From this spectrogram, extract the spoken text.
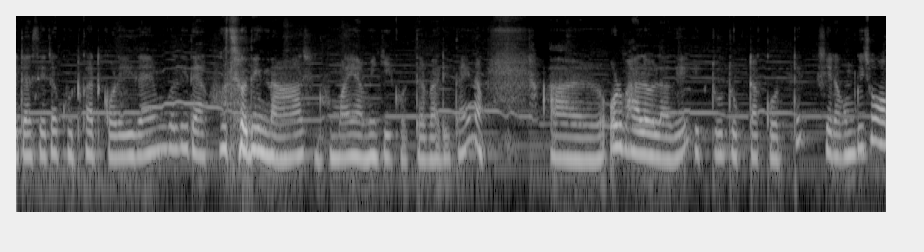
এটা সেটা খুটখাট করেই যায়। আমি বলি, দেখো, যদি না ঘুমাই, আমি কি করতে পারি? তাই না? আর ওর ভালো লাগে একটু টুকটাক করতে। সেরকম কিছু ও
